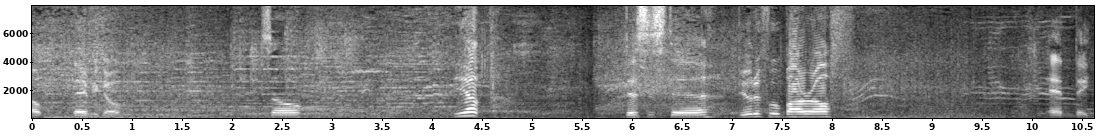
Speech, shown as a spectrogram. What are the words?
Oh, there we go. So, yep. This is the beautiful Barioth ending.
